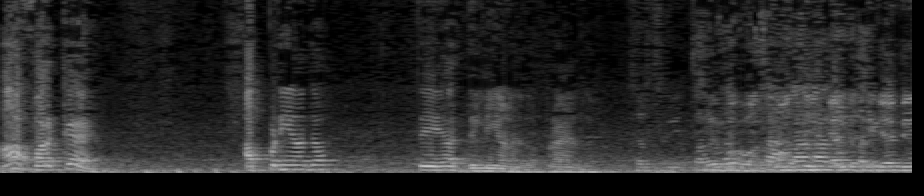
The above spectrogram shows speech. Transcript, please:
ਆਹ ਫ਼ਰਕ ਹੈ। ਆਪਣਿਆਂ ਦਾ ਤੇ ਆ ਦਿੱਲੀ ਵਾਲਿਆਂ ਦਾ ਪ੍ਰਾਇਆਂ ਦਾ। ਸਰ ਭਗਵੰਤ ਮਾਨ ਜੀ ਕਹਿੰਦੇ ਸੀਗੇ ਵੀ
